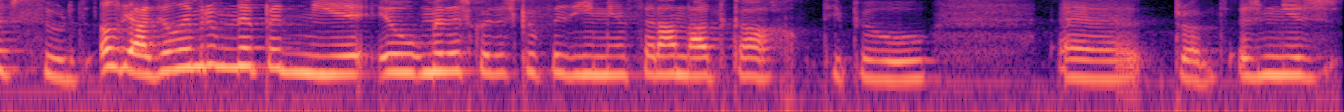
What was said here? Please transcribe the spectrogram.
absurdo. Aliás, eu lembro-me na pandemia, eu, uma das coisas que eu fazia imenso era andar de carro. Tipo, eu. Uh, pronto, as minhas,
